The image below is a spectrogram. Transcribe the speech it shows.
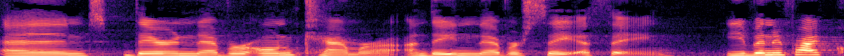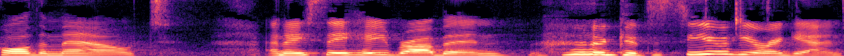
and they're never on camera and they never say a thing. Even if I call them out and I say, Hey, Robin, good to see you here again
